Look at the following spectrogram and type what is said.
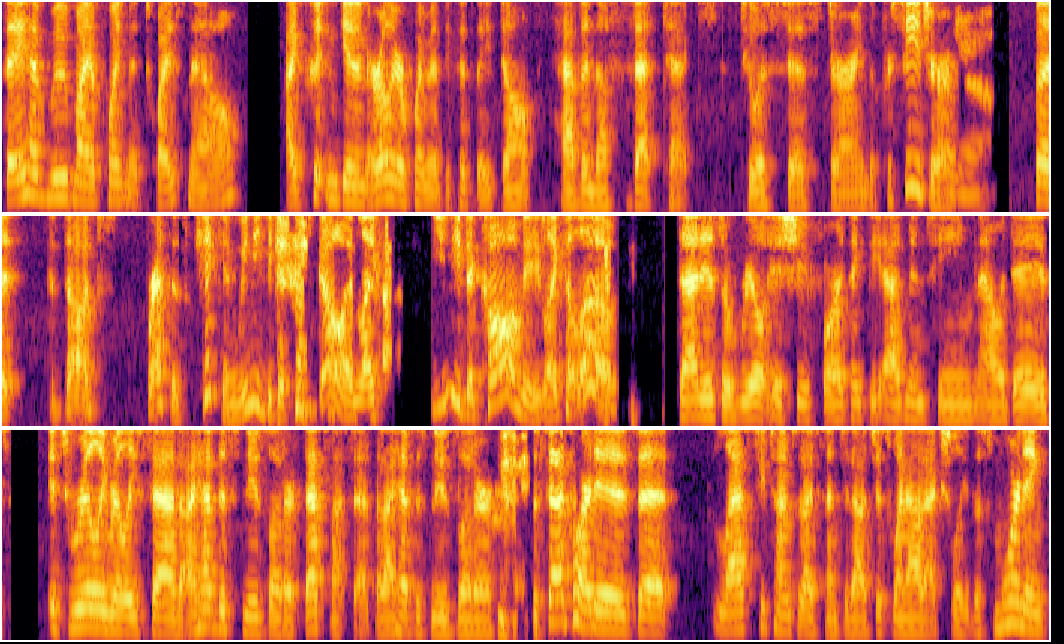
They have moved my appointment twice now. I couldn't get an earlier appointment because they don't have enough vet techs to assist during the procedure. Yeah. But the dog's breath is kicking. We need to get this going. like, you need to call me. Like, hello. That is a real issue for, I think, the admin team nowadays it's really really sad. I have this newsletter. That's not sad but i have this newsletter. The sad part is that last two times that i've sent it out just went out actually this morning.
